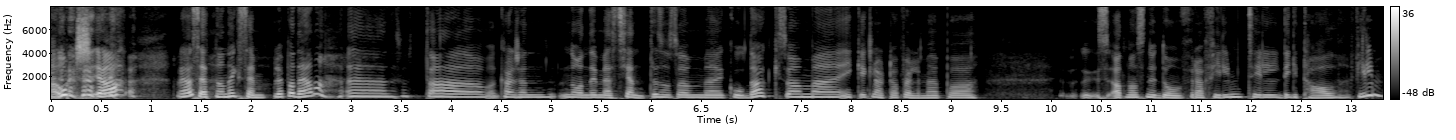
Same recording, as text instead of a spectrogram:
Ouch! Ja. Vi har sett noen eksempler på det. da. Eh, ta kanskje noen av de mest kjente, sånn som eh, Kodak, som eh, ikke klarte å følge med på at man snudde om fra film til digital film.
